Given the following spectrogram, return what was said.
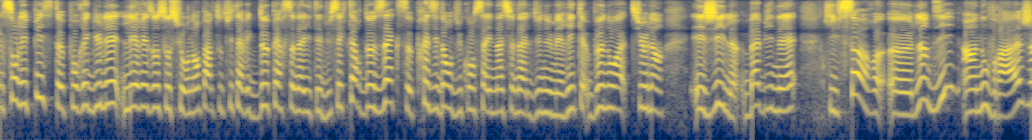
Quelles sont les pistes pour réguler les réseaux sociaux? On en parle tout de suite avec deux personnalités du secteur, deux ex-présidents du Conseil national du numérique, Benoît Thiolin et Gilles Babinet, qui sort euh, lundi un ouvrage,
